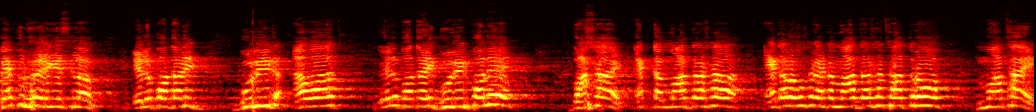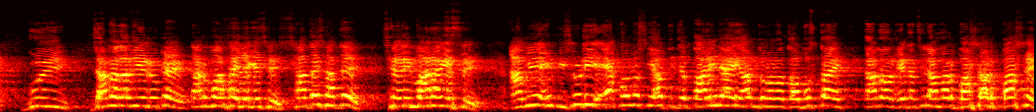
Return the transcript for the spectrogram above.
ব্যাকুল হয়ে গেছিলাম। এলোপাতাড়ি গুলির আওয়াজ, এলোপাতাড়ি গুলির ফলে বাসায় একটা মাদ্রাসা, এগারো বছর একটা মাদ্রাসা ছাত্র মাথায় গুলি, জানালা দিয়ে ঢুকে তার মাথায় লেগেছে। সাথে সাথে ছেলে মারা গেছে। আমি এই বিষয়টি এখনও শেয়ার দিতে পারি না এই আন্দোলনত অবস্থায়, কারণ এটা ছিল আমার বাসার পাশে।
